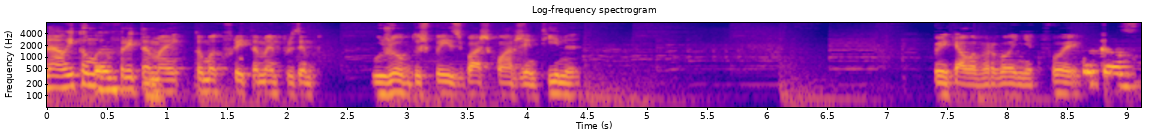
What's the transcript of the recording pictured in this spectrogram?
Não, e estou-me a referir também, estou-me a referir também, por exemplo, o jogo dos Países Baixos com a Argentina. Foi aquela vergonha que foi. Por acaso,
